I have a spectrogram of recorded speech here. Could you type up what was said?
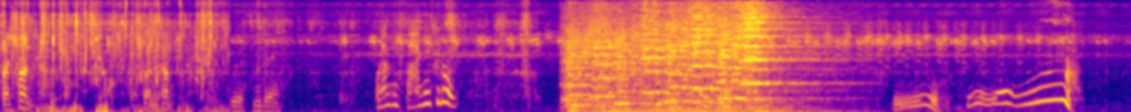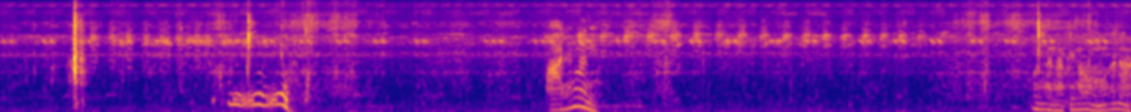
ปลาช่อนปลาช่อนครับเออมีแดงปลาวมีปลาเนี่ยพี่น้องโอ้โหโอ้โอ้โอ้โอ้โอ้ปลายังไงนี่มันกันนะพี่น้องมันกันนะ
